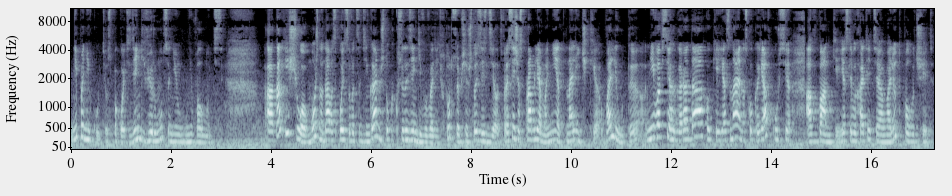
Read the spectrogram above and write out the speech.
не паникуйте, успокойтесь, деньги вернутся, не, не волнуйтесь. А как еще можно, да, воспользоваться деньгами, что, как сюда деньги выводить в Турцию вообще, что здесь делать? В России сейчас проблема, нет налички валюты, не во всех городах, окей, я знаю, насколько я в курсе, а в банке, если вы хотите валюту получить,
